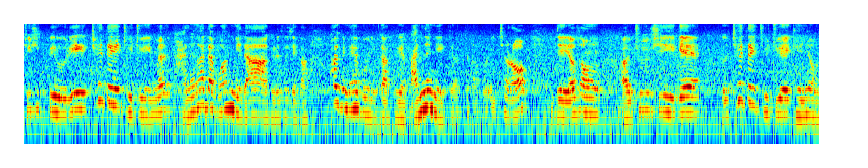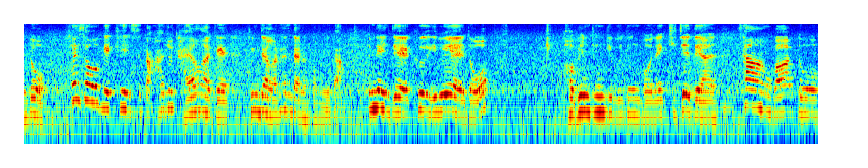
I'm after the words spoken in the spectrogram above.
주식 비율이 최대 주주이면 가능하다고 합니다. 그래서 제가 확인해 보니까 그게 맞는 얘기였더라고요. 이처럼 이제 여성 어, 주식의 그 최대 주주의 개념도 해석의 케이스가 아주 다양하게 등장을 한다는 겁니다. 근데 이제 그 이외에도 법인 등기부 등본의 기재대한 사항과 또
